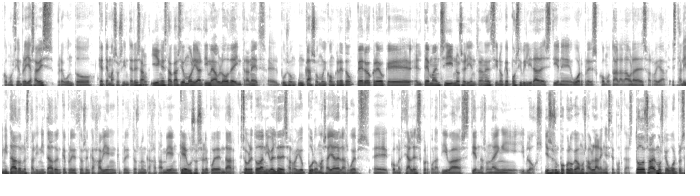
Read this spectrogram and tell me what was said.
Como siempre ya sabéis, pregunto qué temas os interesan. Y en esta ocasión Moriarty me habló de intranets. Él puso un caso muy concreto, pero creo que el tema en sí no sería intranet, sino qué posibilidades tiene WordPress como tal a la hora de desarrollar. ¿Está limitado? ¿No está limitado? ¿En qué proyectos encaja bien? ¿En qué proyectos no encaja tan bien? ¿Qué usos se le pueden dar? Sobre todo a nivel de desarrollo puro más allá de las webs eh, comerciales, corporativas, tiendas online y, blogs. Y eso es un poco lo que vamos a hablar en este podcast. Todos sabemos que WordPress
